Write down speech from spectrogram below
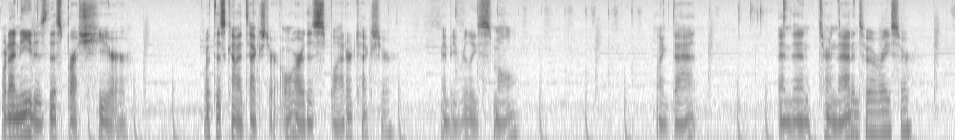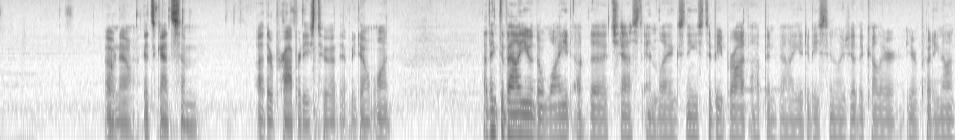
What I need is this brush here with this kind of texture or this splatter texture, maybe really small, like that, and then turn that into eraser. Oh no, it's got some other properties to it that we don't want. I think the value of the white of the chest and legs needs to be brought up in value to be similar to the color you're putting on.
